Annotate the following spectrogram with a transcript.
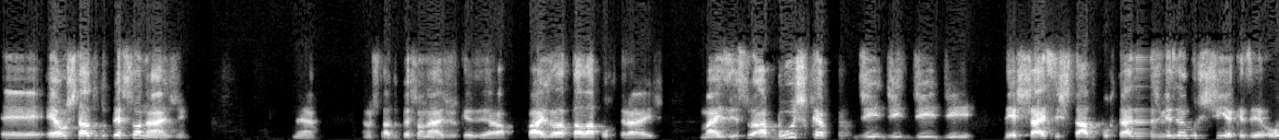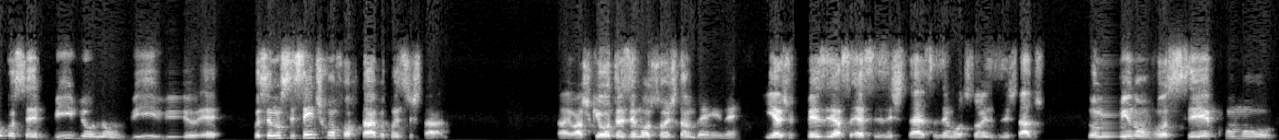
é, é um estado do personagem, né? É um estado do personagem, quer dizer, a paz ela está lá por trás. Mas isso, a busca de, de, de, de deixar esse estado por trás, às vezes é angustia, quer dizer, ou você vive ou não vive, é, você não se sente confortável com esse estado. Tá? Eu acho que outras emoções também, né? E às vezes essas, essas emoções, esses estados dominam você como,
